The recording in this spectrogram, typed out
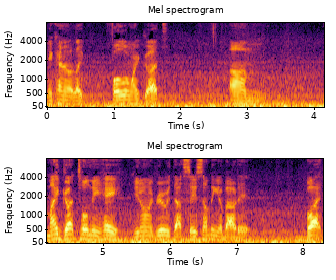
and kind of like follow my gut. Um, my gut told me, "Hey, you don't agree with that? Say something about it." But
